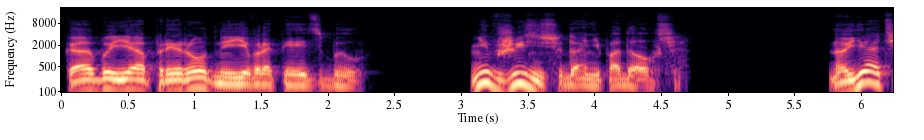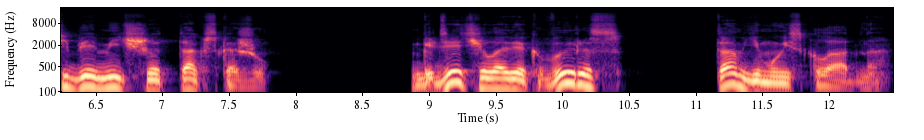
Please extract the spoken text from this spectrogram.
«Кабы я природный европеец был, ни в жизнь сюда не подался». Но я тебе, Митша, так скажу. Где человек вырос, там ему и складно.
